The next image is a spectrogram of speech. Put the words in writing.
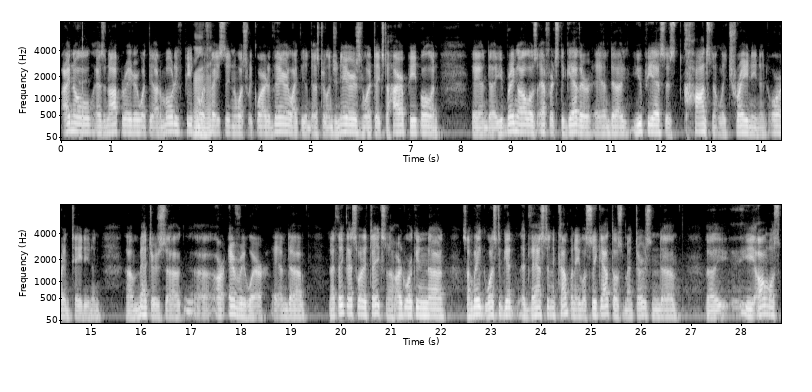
I know as an operator what the automotive people mm-hmm. are facing and what's required of there, like the industrial engineers and what it takes to hire people, and and uh, you bring all those efforts together. And UPS uh, is constantly training and orientating, and uh, mentors uh, are everywhere, and and I think that's what it takes. A hardworking uh, somebody wants to get advanced in the company will seek out those mentors, and uh, uh, you almost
